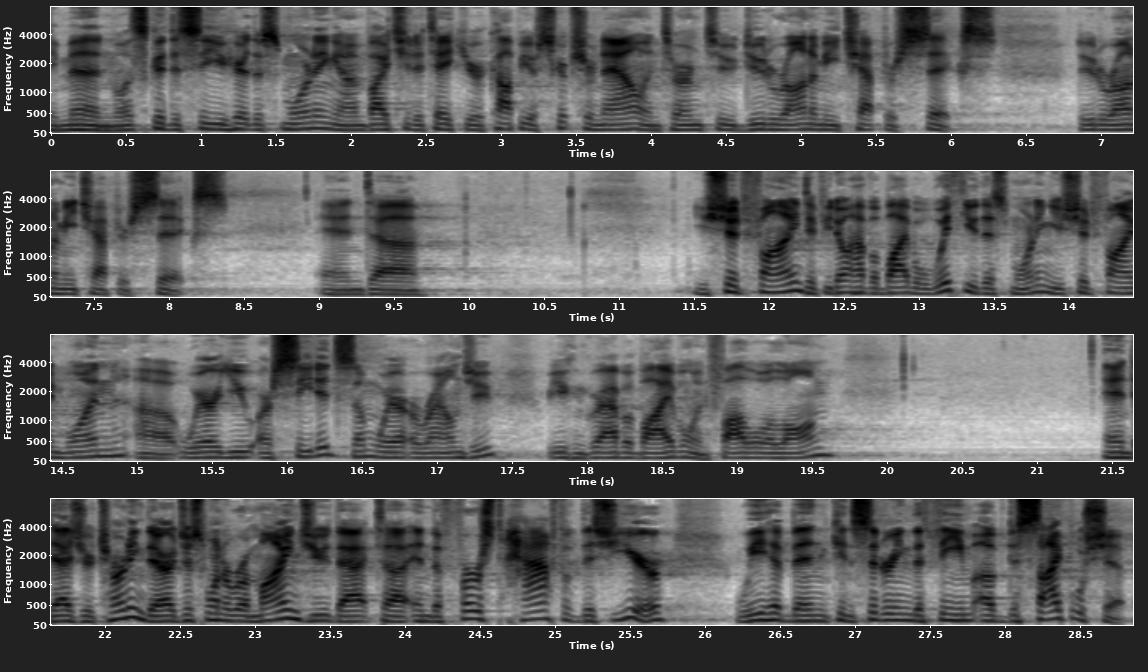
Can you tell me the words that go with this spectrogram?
Amen. Well, it's good to see you here this morning. I invite you to take your copy of Scripture now and turn to Deuteronomy chapter 6. Deuteronomy chapter 6. And uh, you should find, if you don't have a Bible with you this morning, you should find one uh, where you are seated, somewhere around you, where you can grab a Bible and follow along. And as you're turning there, I just want to remind you that uh, in the first half of this year, we have been considering the theme of discipleship.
